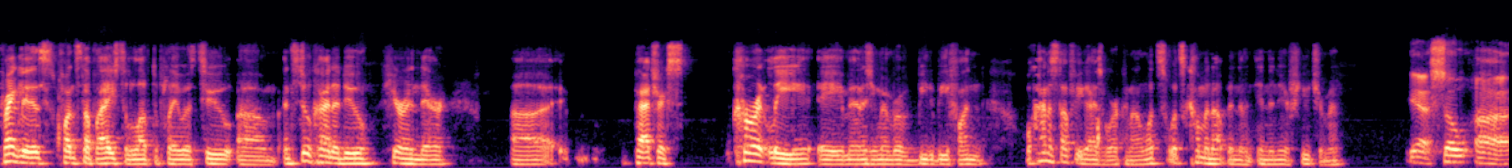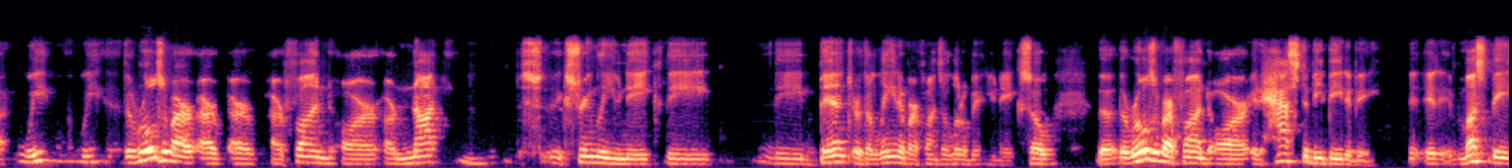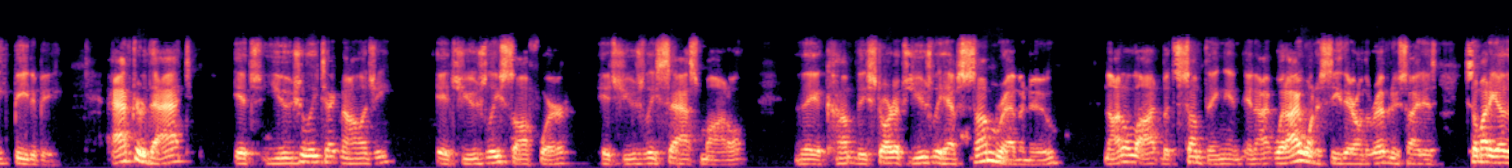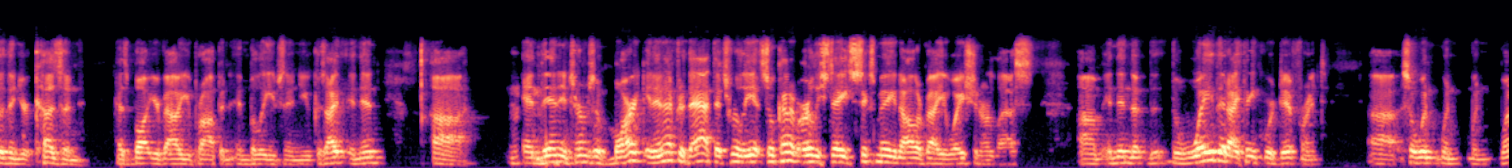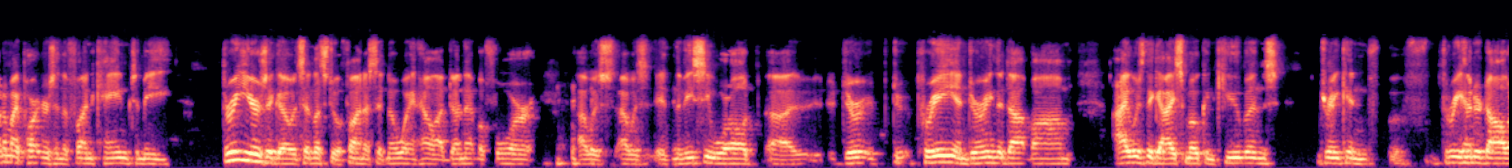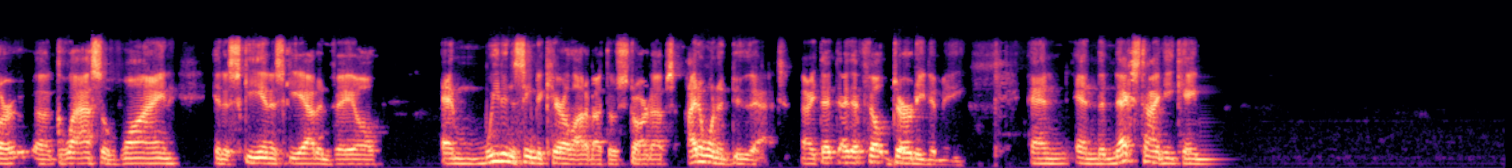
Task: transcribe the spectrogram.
frankly, this fun stuff I used to love to play with too, um, and still kind of do here and there. Uh, Patrick's currently a managing member of B2B Fund. What kind of stuff are you guys working on? What's what's coming up in the in the near future, man? Yeah, so uh, we we the rules of our our our, our fund are are not extremely unique. The the bent or the lean of our fund's a little bit unique. So the, the rules of our fund are it has to be B2B. It, it, must be B2B. After that, it's usually technology, it's usually software, it's usually SaaS model. They come, the startups usually have some revenue, not a lot, but something. And, and I, what I want to see there on the revenue side is somebody other than your cousin has bought your value prop and, and believes in you. Because I and then uh, and then in terms of mark, and then after that, that's really it. So kind of early stage, six million dollar valuation or less. Um, and then the, the, the way that I think we're different. Uh, so when when when one of my partners in the fund came to me three years ago and said, "Let's do a fund," I said, "No way in hell, I've done that before." I was I was in the VC world uh, dur- pre and during the dot bomb. I was the guy smoking Cubans, drinking three hundred dollar uh, glass of wine in a ski in a ski out in Vail and we didn't seem to care a lot about those startups. I don't want to do that. Right? That that felt dirty to me. And and the next time he came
